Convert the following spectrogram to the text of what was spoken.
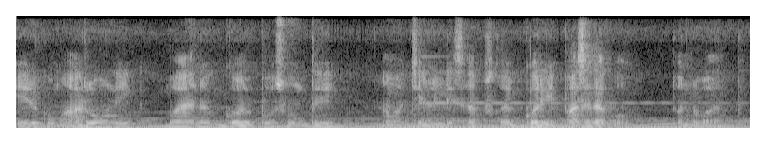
এরকম আরও অনেক ভয়ানক গল্প শুনতে আমার চ্যানেলটি সাবস্ক্রাইব করে পাশে থাকো। ধন্যবাদ।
